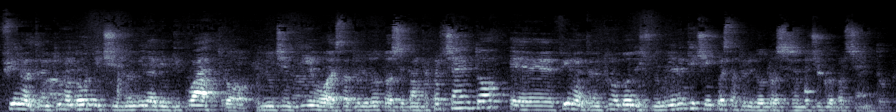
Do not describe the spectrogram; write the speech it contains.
Fino al 31-12-2024 l'incentivo è stato ridotto al 70% e fino al 31-12-2025 è stato ridotto al 65%.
